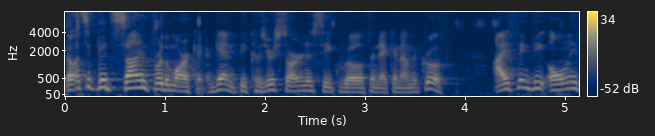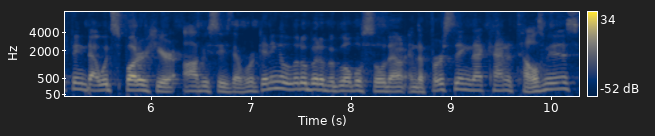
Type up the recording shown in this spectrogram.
Now, that's a good sign for the market, again, because you're starting to see growth and economic growth. I think the only thing that would sputter here, obviously, is that we're getting a little bit of a global slowdown. And the first thing that kind of tells me this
